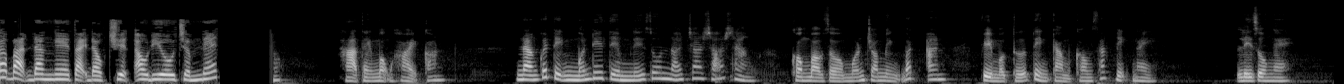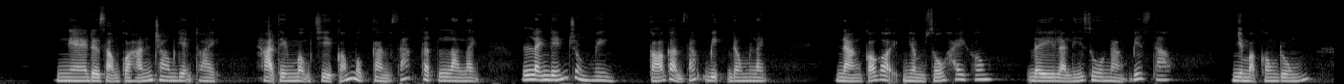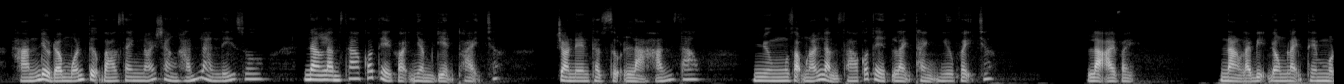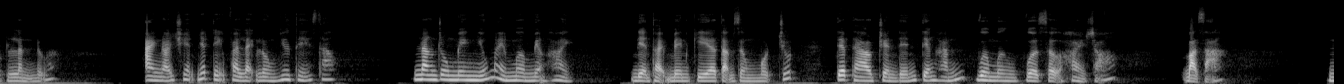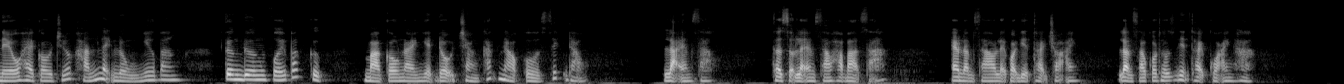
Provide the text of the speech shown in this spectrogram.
Các bạn đang nghe tại đọc truyện audio.net Hạ Thành Mộng hỏi con. Nàng quyết định muốn đi tìm Lý Dung nói cho rõ ràng, không bao giờ muốn cho mình bất an vì một thứ tình cảm không xác định này. Lý Dung nghe. Nghe được giọng của hắn trong điện thoại, Hạ Thành Mộng chỉ có một cảm giác thật là lạnh, lạnh đến rùng mình, có cảm giác bị đông lạnh. Nàng có gọi nhầm số hay không? Đây là Lý do nàng biết sao? Nhưng mà không đúng, hắn đều đã muốn tự báo danh nói rằng hắn là Lý do nàng làm sao có thể gọi nhầm điện thoại chứ? Cho nên thật sự là hắn sao? Nhưng giọng nói làm sao có thể lạnh thành như vậy chứ? Là ai vậy? Nàng lại bị đông lạnh thêm một lần nữa. Anh nói chuyện nhất định phải lạnh lùng như thế sao? Nàng rùng mình nhíu mày mở miệng hỏi. Điện thoại bên kia tạm dừng một chút, tiếp theo truyền đến tiếng hắn vừa mừng vừa sợ hỏi rõ. Bà xã. Nếu hai câu trước hắn lạnh lùng như băng, tương đương với bắc cực, mà câu này nhiệt độ chẳng khác nào ở xích đạo. Là em sao? Thật sự là em sao hả bà xã? Em làm sao lại gọi điện thoại cho anh? Làm sao có số điện thoại của anh hả?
